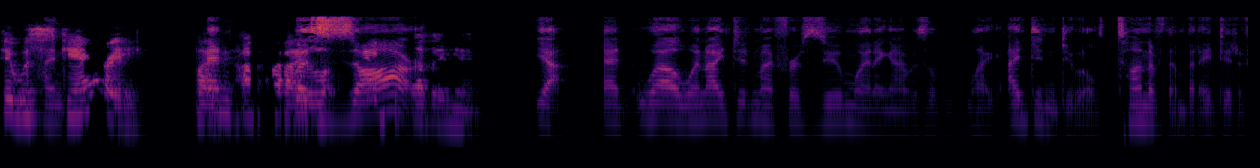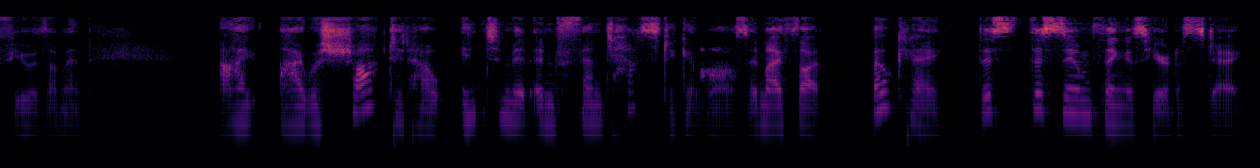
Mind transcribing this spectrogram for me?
it was And scary, but and uh, but I bizarre. loving it. Yeah. And well, when I did my first Zoom wedding, I was a- like, I didn't do a ton of them, but I did a few of them. And I I was shocked at how intimate and fantastic it was. And I thought, okay, this this Zoom thing is here to stay,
